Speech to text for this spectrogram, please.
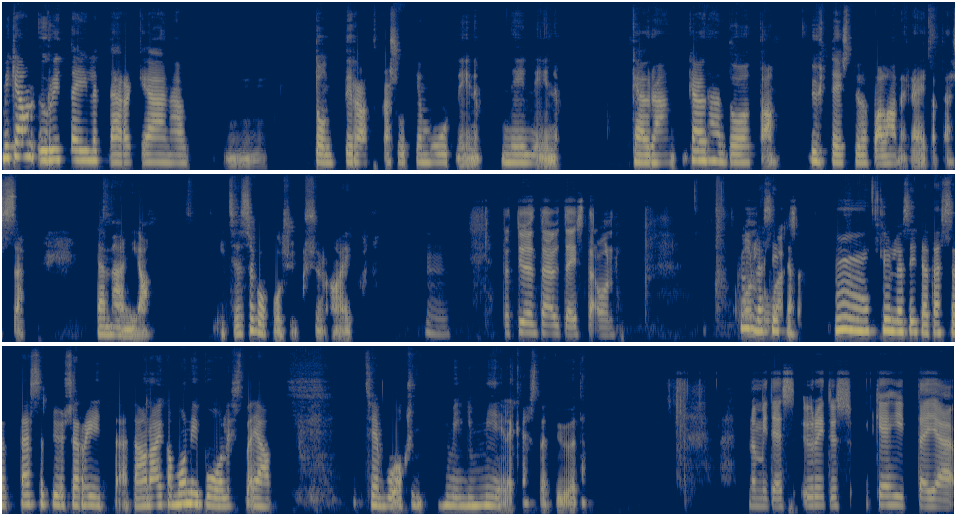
mikä on yrittäjille tärkeää, nämä mm, tonttiratkaisut ja muut, niin, niin, niin käydään, käydään tuota, yhteistyöpalavereita tässä tämän ja itse asiassa koko syksyn aikana. Hmm. Että työn täyteistä on, kyllä on sitä. Mm, kyllä sitä tässä, tässä työssä riittää. Tämä on aika monipuolista ja sen vuoksi hyvinkin mielekästä työtä. No miten yrityskehittäjä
